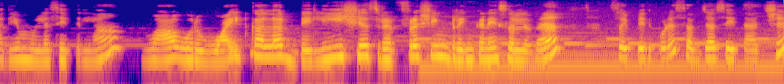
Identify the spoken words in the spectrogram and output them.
அதையும் உள்ளே சேர்த்துடலாம். வா ஒரு ஒயிட் கலர் டெலிஷியஸ் ரெஃப்ரெஷிங் ட்ரிங்க்னே சொல்லுவேன். ஸோ இப்போ இது கூட சப்ஜா சேர்த்தாச்சு.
